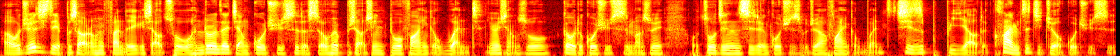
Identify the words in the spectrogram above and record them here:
呃，我觉得其实也不少人会犯的一个小错误。很多人在讲过去式的时候会不小心多放一个 went，因为想说 go 的过去式嘛，所以我做这件事情过去式我就要放一个 went，其实是不必要的。climb 自己就有过去式，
